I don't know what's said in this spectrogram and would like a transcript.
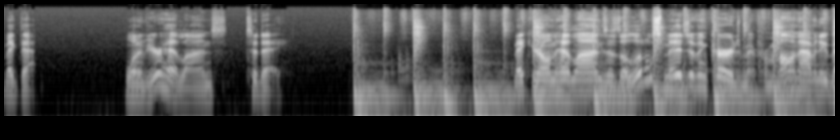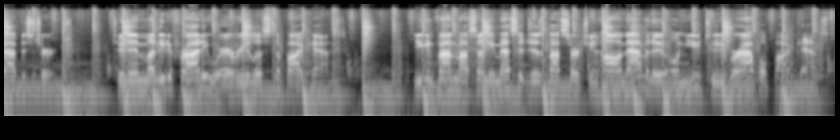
Make that one of your headlines today. Make Your Own Headlines is a little smidge of encouragement from Holland Avenue Baptist Church. Tune in Monday to Friday wherever you listen to podcasts. You can find my Sunday messages by searching Holland Avenue on YouTube or Apple Podcast.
